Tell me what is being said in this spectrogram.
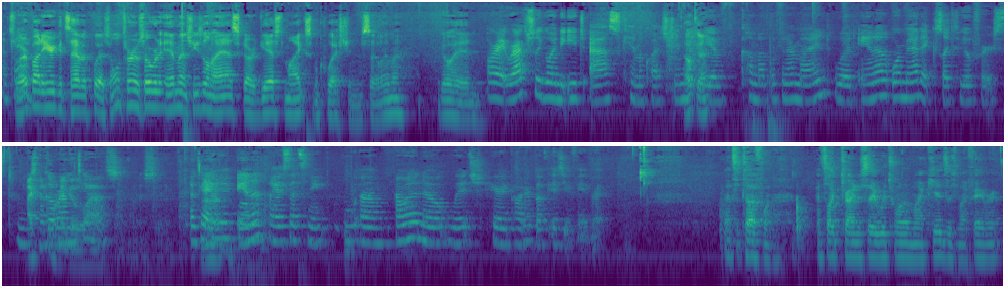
Okay. So everybody here gets to have a question. I'm going to turn this over to Emma, and she's going to ask our guest Mike some questions. So, Emma, go ahead. All right, we're actually going to each ask him a question Okay. that we have come up with in our mind. Would Anna or Maddox like to go first? We I kind of want around to the go last, honestly. Okay, Okay, well, Anna. I guess that's me. Um, I want to know which Harry Potter book is your favorite. That's a tough one. It's like trying to say which one of my kids is my favorite.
